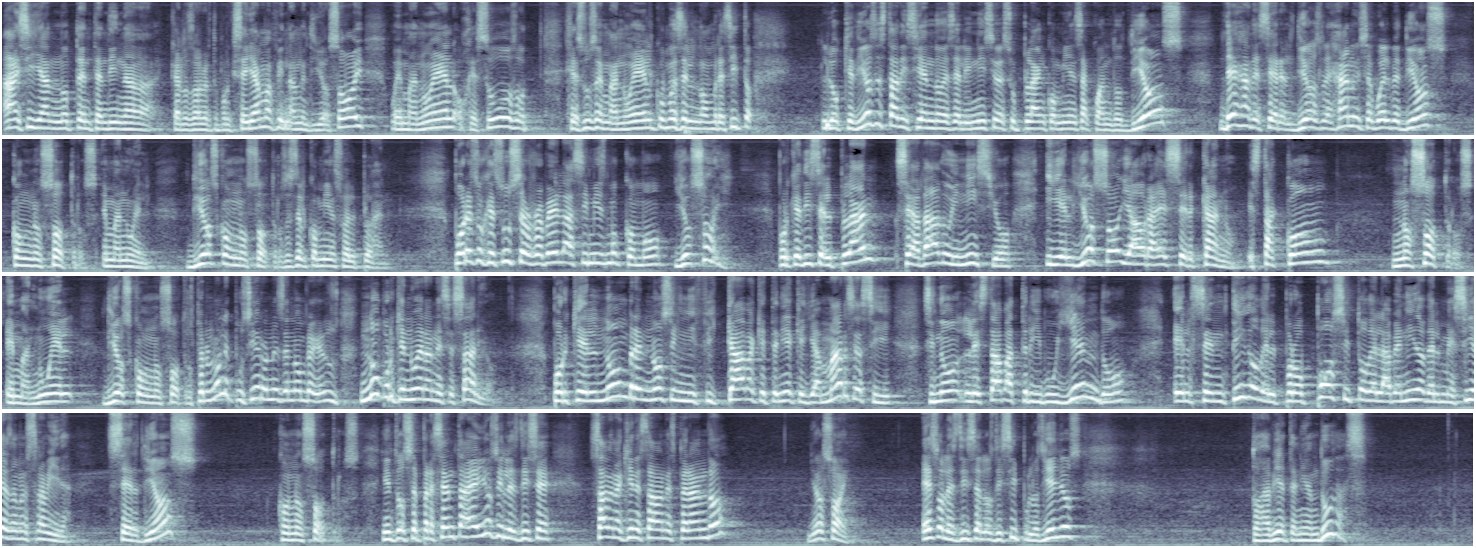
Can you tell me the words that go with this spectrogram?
Ay, sí, ya no te entendí nada, Carlos Alberto, porque se llama finalmente Yo Soy, o Emanuel, o Jesús, o Jesús Emanuel, ¿cómo es el nombrecito? Lo que Dios está diciendo es el inicio de su plan comienza cuando Dios deja de ser el Dios lejano y se vuelve Dios con nosotros, Emanuel. Dios con nosotros, es el comienzo del plan. Por eso Jesús se revela a sí mismo como yo soy. Porque dice, el plan se ha dado inicio y el yo soy ahora es cercano, está con nosotros, Emanuel, Dios con nosotros. Pero no le pusieron ese nombre a Jesús, no porque no era necesario, porque el nombre no significaba que tenía que llamarse así, sino le estaba atribuyendo el sentido del propósito de la venida del Mesías de nuestra vida, ser Dios con nosotros. Y entonces se presenta a ellos y les dice, ¿saben a quién estaban esperando? Yo soy. Eso les dice a los discípulos. Y ellos todavía tenían dudas.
